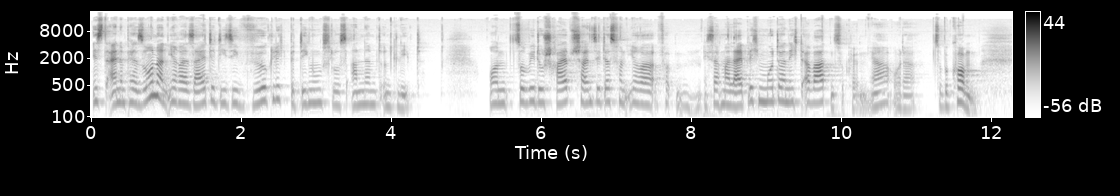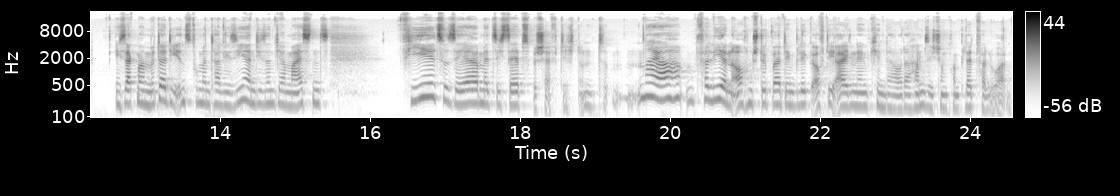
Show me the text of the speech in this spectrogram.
ist eine Person an ihrer Seite, die sie wirklich bedingungslos annimmt und liebt. Und so wie du schreibst, scheint sie das von ihrer, ich sag mal, leiblichen Mutter nicht erwarten zu können, ja, oder zu bekommen. Ich sag mal, Mütter, die instrumentalisieren, die sind ja meistens viel zu sehr mit sich selbst beschäftigt und, naja, verlieren auch ein Stück weit den Blick auf die eigenen Kinder oder haben sie schon komplett verloren.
